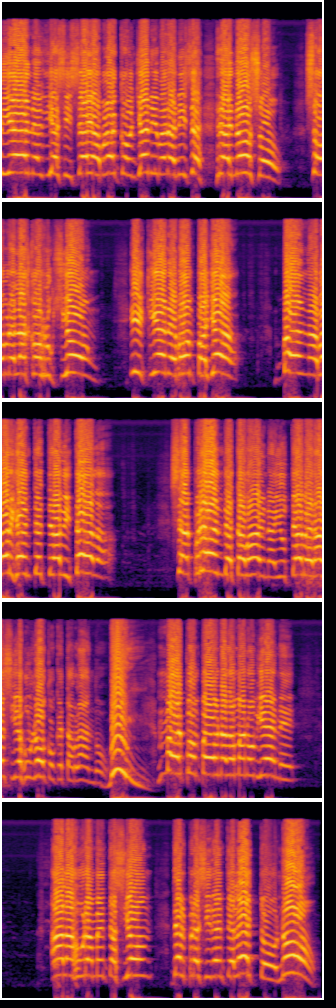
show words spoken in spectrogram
Viene el 16 a hablar con Jenny Berenice Reynoso sobre la corrupción. ¿Y quiénes van para allá? Van a ver gente extraditada. Se prende esta vaina y usted verá si es un loco que está hablando. ¡Bum! Mike Pompeo nada más no viene a la juramentación del presidente electo. No.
